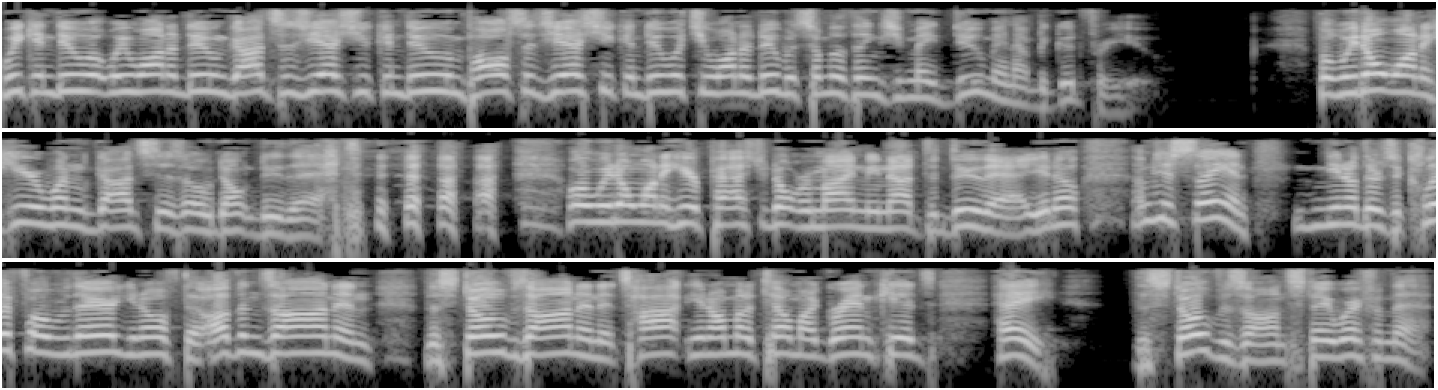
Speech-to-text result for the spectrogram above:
we can do what we want to do, and God says yes, you can do, and Paul says yes, you can do what you want to do. But some of the things you may do may not be good for you. But we don't want to hear when God says, "Oh, don't do that," or we don't want to hear, "Pastor, don't remind me not to do that." You know, I'm just saying. You know, there's a cliff over there. You know, if the oven's on and the stove's on and it's hot, you know, I'm going to tell my grandkids, "Hey, the stove is on. Stay away from that."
